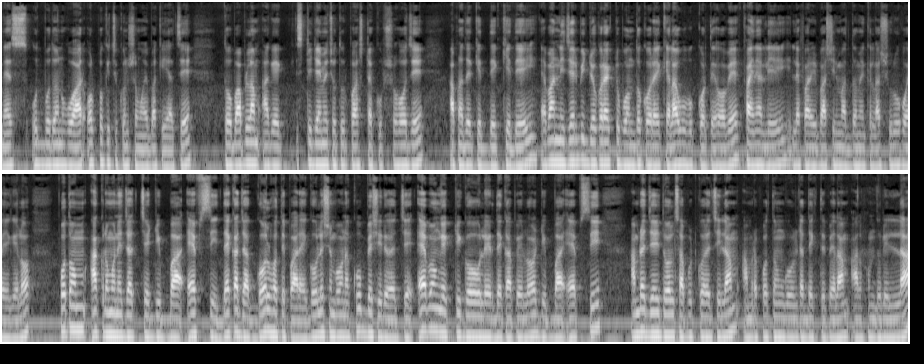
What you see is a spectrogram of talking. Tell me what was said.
ম্যাচ উদ্বোধন হওয়ার অল্প কিছুক্ষণ সময় বাকি আছে। তো ভাবলাম আগে স্টেডিয়ামে চতুর্পাশটা খুব সহজে আপনাদেরকে দেখিয়ে দেই। এবার নিজের ভিডিও করা একটু বন্ধ করে খেলা উপভোগ করতে হবে। ফাইনালি লেফারির বাসির মাধ্যমে খেলা শুরু হয়ে গেল। প্রথম আক্রমণে যাচ্ছে ডিব্বা এফসি। দেখা যাক, গোল হতে পারে। গোলের সম্ভাবনা খুব বেশি রয়েছে এবং একটি গোলের দেখা পেল ডিব্বা এফসি। আমরা যেই দল সাপোর্ট করেছিলাম, আমরা প্রথম গোলটা দেখতে পেলাম, আলহামদুলিল্লাহ।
